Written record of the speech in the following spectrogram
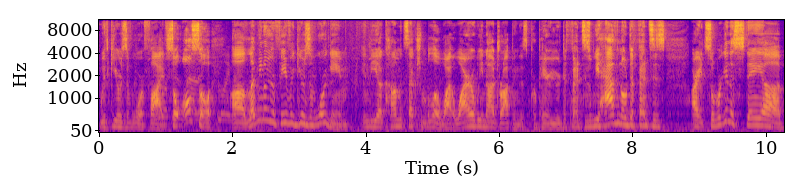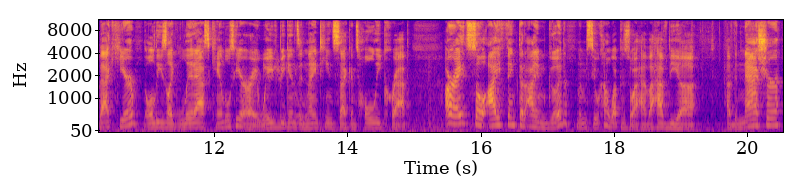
with Gears of War 5. So also, uh, let me know your favorite Gears of War game in the uh, comment section below. Why, why are we not dropping this? Prepare your defenses. We have no defenses. Alright, so we're going to stay uh, back here. All these like lit-ass candles here. Alright, wave begins in 19 seconds. Holy crap. Alright, so I think that I am good. Let me see, what kind of weapons do I have? I have the... Uh, I have the Gnasher.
